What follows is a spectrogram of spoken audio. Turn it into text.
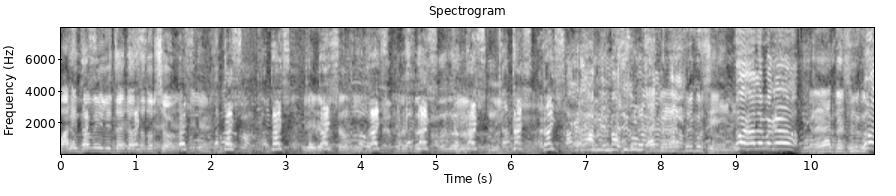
পানির দামে ইলিশ যাইতে আছে দর্শক শুরু করছি শুরু করছি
